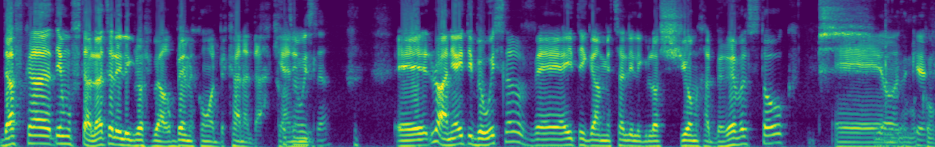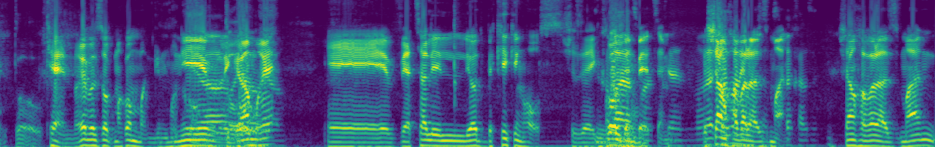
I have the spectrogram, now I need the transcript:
דווקא תהיה מופתע, לא יצא לי לגלוש בהרבה מקומות בקנדה. חוץ אני- מוויסלר. אה, לא, אני הייתי בוויסלר, והייתי גם, יצא לי לגלוש יום אחד ברבלסטוק. אה, יואו, זה איזה כיף. מקום טוב. כן, רבלסטוק מקום מגניב לגמרי. אה, ויצא לי להיות ב Kicking Horse, שזה גולדן בעצם. כן. ושם כל חבל על הזמן. שם חבל על הזמן,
